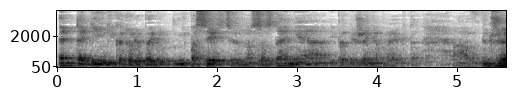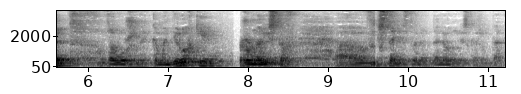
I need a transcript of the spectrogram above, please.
Это деньги, которые пойдут непосредственно на создание и продвижение проекта. А в бюджет заложены командировки журналистов а, в не столь отдаленные, скажем так,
